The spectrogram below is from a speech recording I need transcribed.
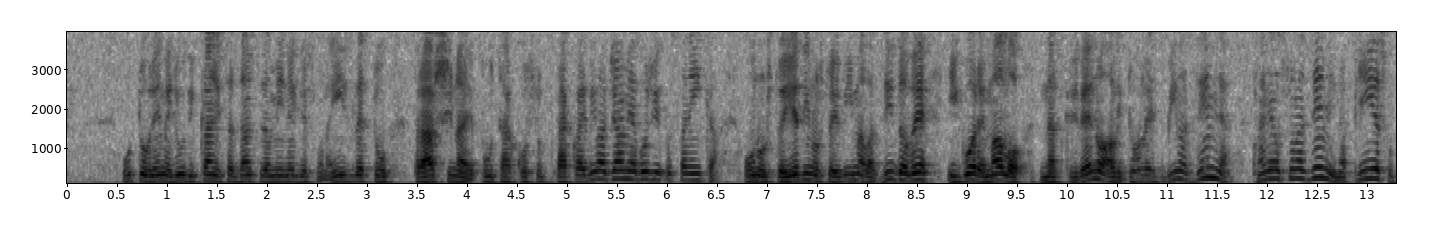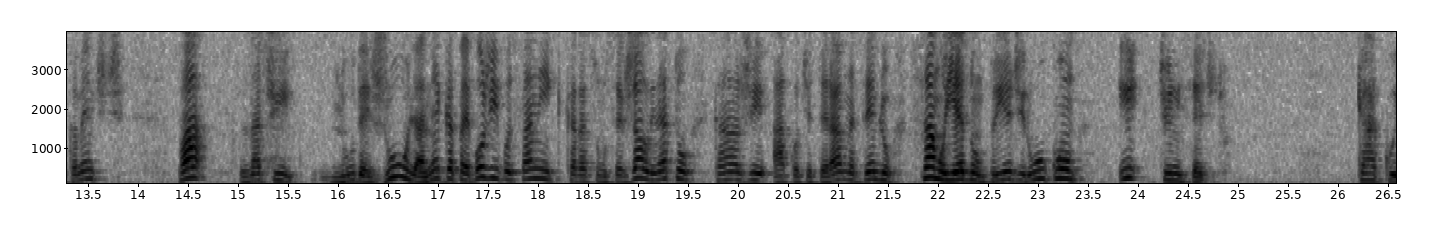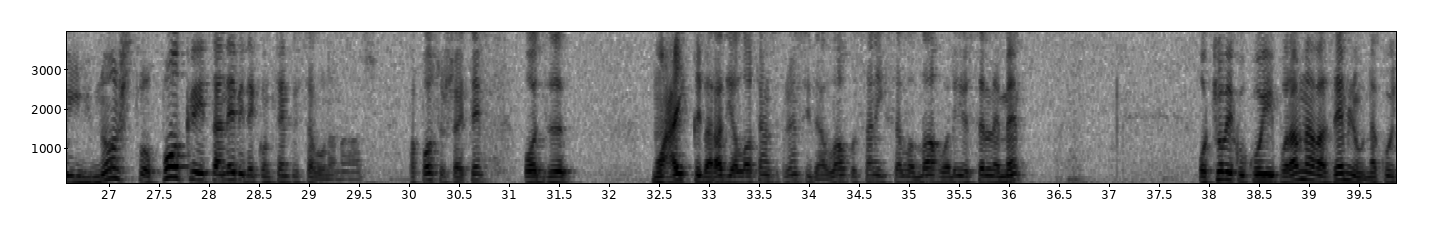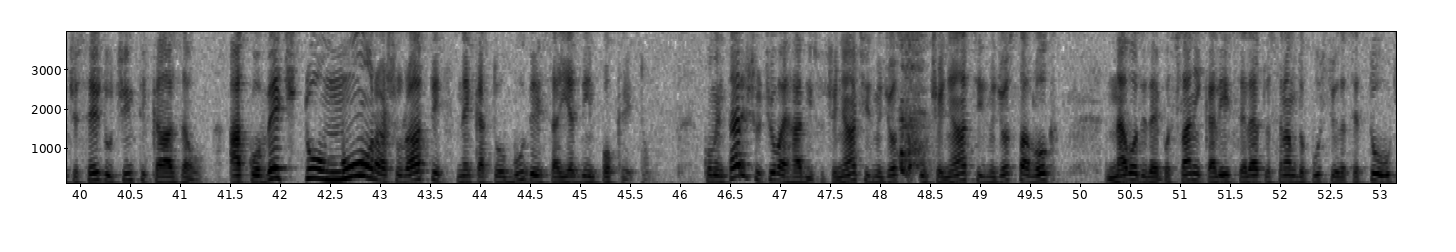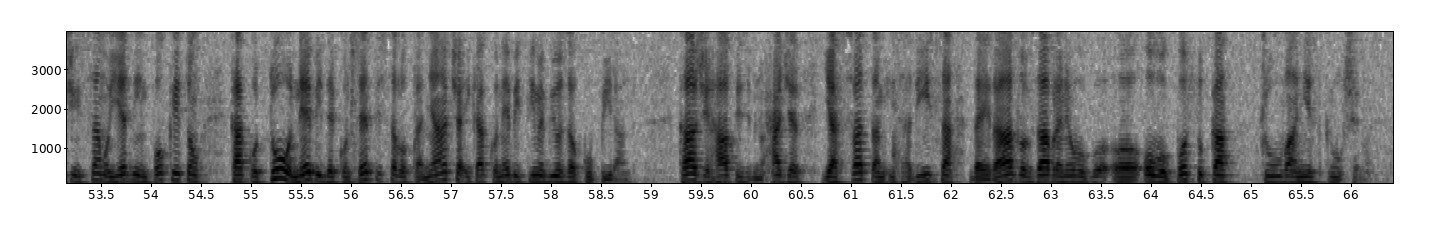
U to vrijeme ljudi klanjaju, sad znam da mi negdje smo na izletu, prašina je put, tako su, takva je bila džamija Božih poslanika. Ono što je jedino što je imala zidove i gore malo natkriveno, ali dole je bila zemlja. Klanjali su na zemlji, na pijesku, kamenčići. Pa znači, ljude žulja. Nekad pa je Boži poslanik, kada su mu se žali na to, kaže, ako ćete ravnat zemlju, samo jednom prijeđi rukom i čini seđu. Kako ih mnoštvo pokreta ne bi dekoncentrisalo u namazu. Pa poslušajte, od Mu'ajqiba radijallahu ta'ala se prenosi da je Allah poslanik sallallahu alaihi vseleme o čovjeku koji poravnava zemlju na koju će seždu učiniti kazao ako već to moraš urati, neka to bude sa jednim pokretom. Komentarišući ovaj hadis, učenjaci između, osta, učenjaci između ostalog navode da je poslanik Ali se letu se nam dopustio da se to učini samo jednim pokretom, kako to ne bi dekoncentrisalo klanjača i kako ne bi time bio zaokupiran. Kaže Hafiz ibn Hajar, ja svatam iz hadisa da je razlog zabrane ovog, ovog postupka čuvanje skrušenosti.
